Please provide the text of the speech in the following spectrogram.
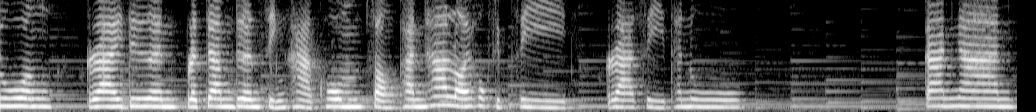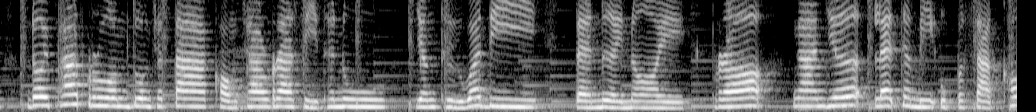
ดวง รายเดือน ประจำเดือนสิงหาคม 2564 ราศีธนู การงาน โดยภาพรวมดวงชะตาของชาวราศีธนู ยังถือว่าดี แต่เหนื่อยหน่อย เพราะงานเยอะและจะมีอุปสรรคเข้า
